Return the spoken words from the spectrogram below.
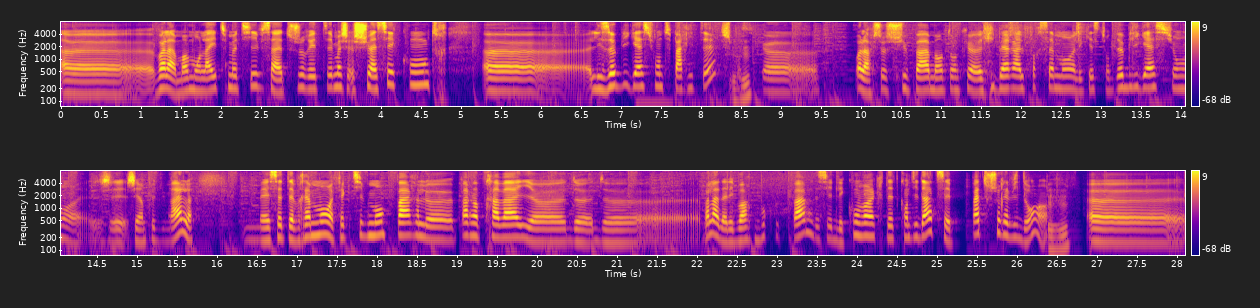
euh, voilà, moi, mon leitmotiv, ça a toujours été... Moi, je, je suis assez contre euh, les obligations de parité. Je pense Mhm. que... Voilà, je ne suis pas, mais en tant que libérale, forcément, les questions d'obligation, j'ai un peu du mal. Mais c'était vraiment, effectivement, par, le, par un travail euh, de, de- voilà, d'aller voir beaucoup de femmes, d'essayer de les convaincre d'être candidates. C'est pas toujours évident. hein. Mhm. Euh,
